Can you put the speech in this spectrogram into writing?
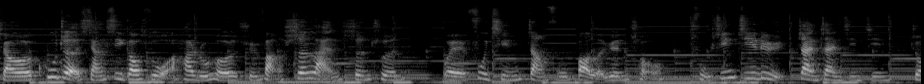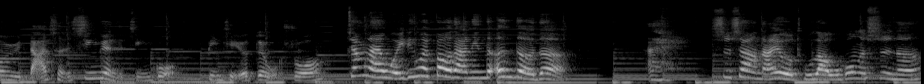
小娥哭着详细告诉我，她如何寻访深蓝、深春，为父亲、丈夫报了冤仇，处心积虑、战战兢兢，终于达成心愿的经过，并且又对我说：“将来我一定会报答您的恩德的。”唉。世上哪有徒劳无功的事呢？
